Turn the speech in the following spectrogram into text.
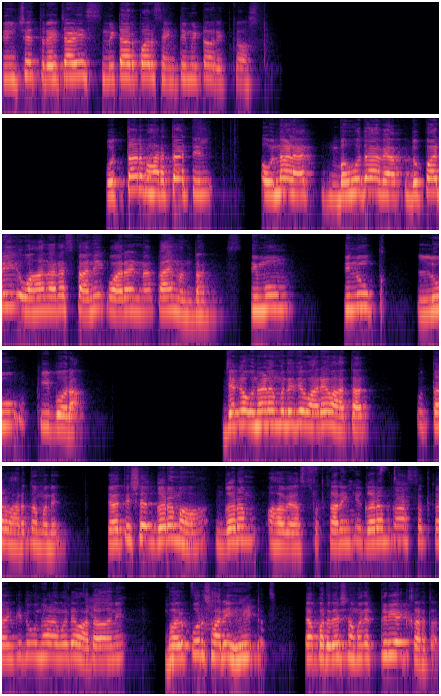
तीनशे त्रेचाळीस मीटर पर सेंटीमीटर इतका असतो. उत्तर भारतातील उन्हाळ्यात बहुधा व्याप दुपारी वाहणाऱ्या स्थानिक वाऱ्यांना काय म्हणतात? सिमुम चिनूक लू की बोरा. जे काय उन्हाळ्यामध्ये जे वारे वाहतात उत्तर भारतामध्ये ते अतिशय गरम हवा गरम हवे असतात. कारण की गरम का असतात? कारण की ते उन्हाळ्यामध्ये वाहतात आणि भरपूर सारी हीट त्या प्रदेशामध्ये क्रिएट करतात.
